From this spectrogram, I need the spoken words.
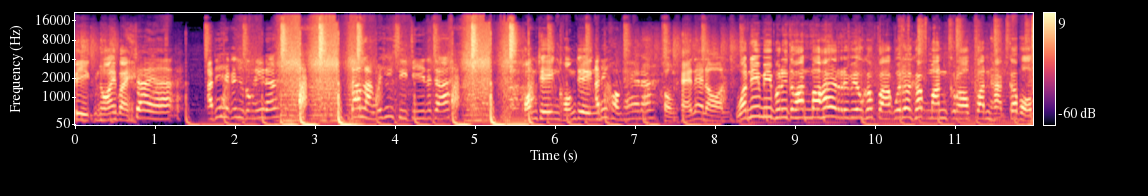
ปีกน้อยไป ใช่ฮะ อันที่เห็นกันอยู่ตรงนี้นะ ด้านหลังไม่ใช่ CG นะจ๊ะ ของจริงของจริง อันนี้ของแท้นะ ของแท้แน่นอน วันนี้มีผลิตภัณฑ์มาให้รีวิวครับฝากไว้ด้วยครับ มันกรอบฟันหักครับผม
